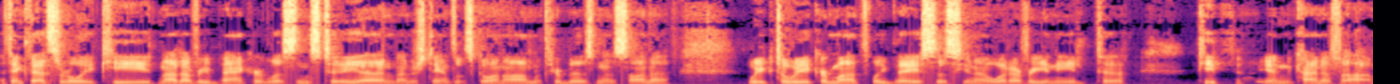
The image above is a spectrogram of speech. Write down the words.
I think that's really key. Not every banker listens to you and understands what's going on with your business on a week to week or monthly basis, you know, whatever you need to keep in kind of uh,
